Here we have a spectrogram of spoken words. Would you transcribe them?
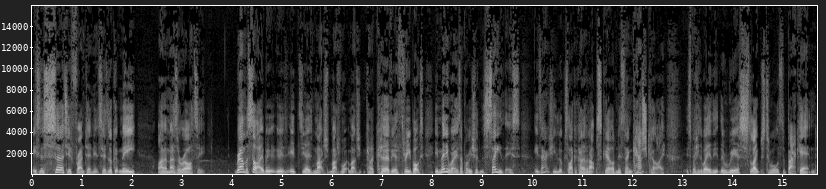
it's an assertive front end. It says, "Look at me, I'm a Maserati." Round the side, it's you know it's much much more much kind of curvier three box. In many ways, I probably shouldn't say this. It actually looks like a kind of an upscaled Nissan Qashqai, especially the way the, the rear slopes towards the back end.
